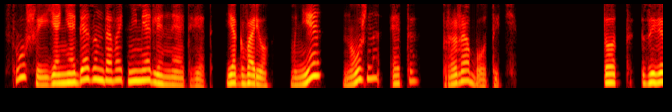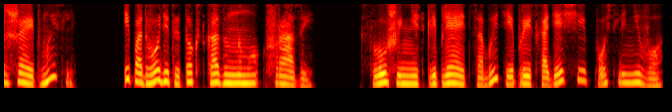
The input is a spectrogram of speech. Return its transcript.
Слушай, я не обязан давать немедленный ответ. Я говорю, мне Нужно это проработать. Тот завершает мысль и подводит итог сказанному фразой. Слушание скрепляет события, происходящие после него,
